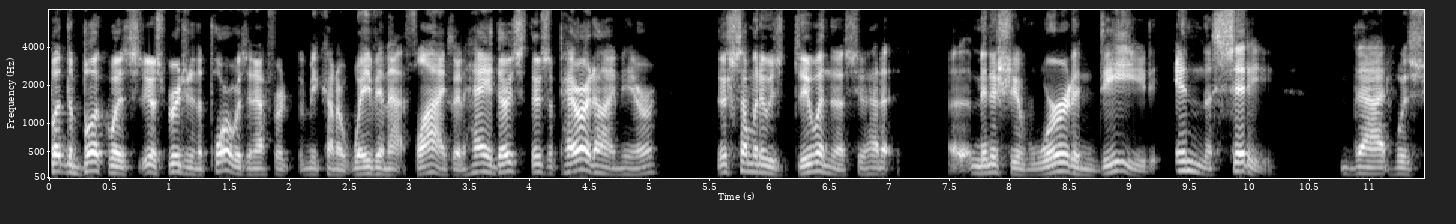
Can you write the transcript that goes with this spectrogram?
But the book was, you know, Spurgeon and the Poor was an effort of me kind of waving that flag, saying, hey, there's there's a paradigm here. There's someone who was doing this, who had a, a ministry of word and deed in the city that was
